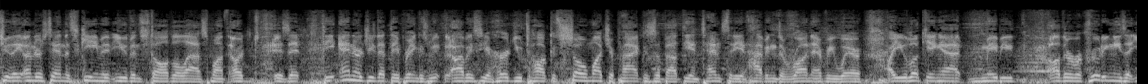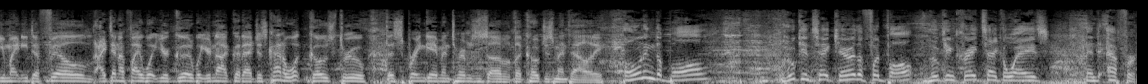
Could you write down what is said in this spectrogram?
do they understand the scheme that you've installed the last month, or is it the energy that they bring? Because we obviously heard you talk so much at practice about the intensity and having to run everywhere. Are you looking at maybe other recruiting needs that you might need to fill? Identify what you're good, what you're not good at. Just kind of what goes through the spring game in terms of the coach's mentality. owning the ball, who can take care of the football, who can create takeaways, and effort.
